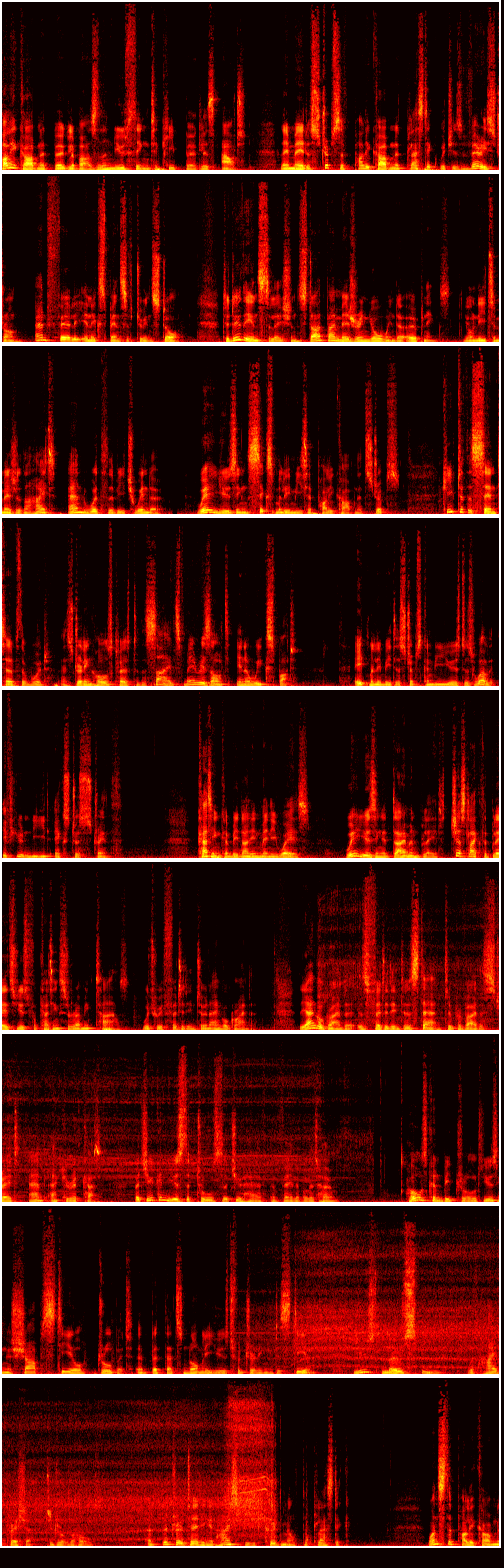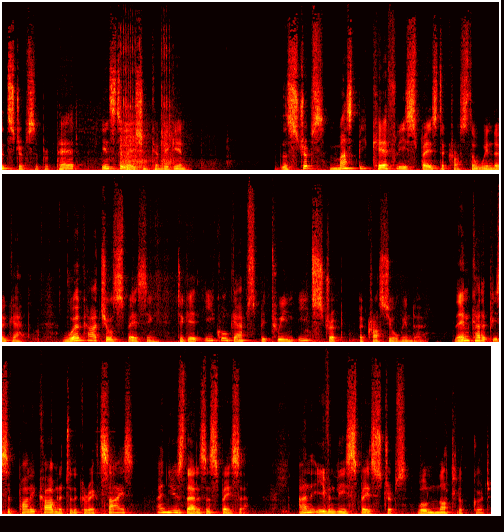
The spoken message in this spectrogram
Polycarbonate burglar bars are the new thing to keep burglars out. They're made of strips of polycarbonate plastic which is very strong and fairly inexpensive to install. To do the installation, start by measuring your window openings. You'll need to measure the height and width of each window. We're using 6mm polycarbonate strips. Keep to the center of the wood, as drilling holes close to the sides may result in a weak spot. 8mm strips can be used as well if you need extra strength. Cutting can be done in many ways. We're using a diamond blade, just like the blades used for cutting ceramic tiles, which we've fitted into an angle grinder. The angle grinder is fitted into a stand to provide a straight and accurate cut, but you can use the tools that you have available at home. Holes can be drilled using a sharp steel drill bit, a bit that's normally used for drilling into steel. Use low speed with high pressure to drill the holes. A bit rotating at high speed could melt the plastic. Once the polycarbonate strips are prepared, installation can begin. The strips must be carefully spaced across the window gap. Work out your spacing to get equal gaps between each strip across your window. Then cut a piece of polycarbonate to the correct size and use that as a spacer. Unevenly spaced strips will not look good.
